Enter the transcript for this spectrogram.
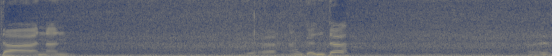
daanan. Yan, ang ganda. Ay,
